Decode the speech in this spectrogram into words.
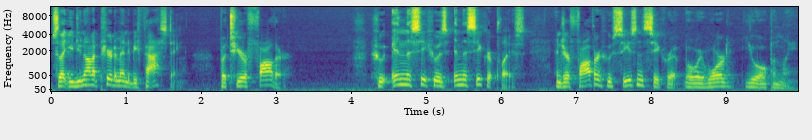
so that you do not appear to men to be fasting, but to your Father, who in the who is in the secret place, and your Father who sees in secret will reward you openly.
